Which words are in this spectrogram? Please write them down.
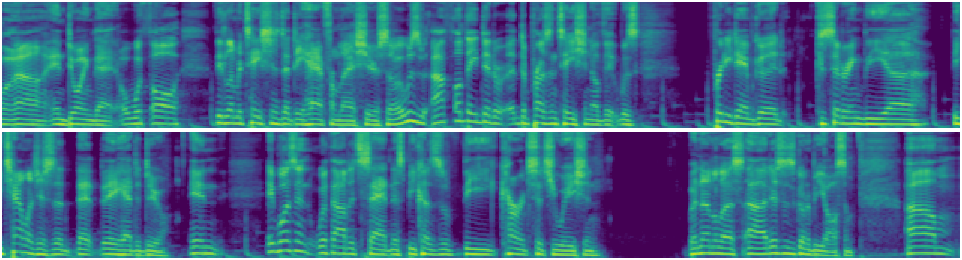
uh, in doing that with all the limitations that they had from last year. So it was. I thought they did a, the presentation of it was pretty damn good considering the uh, the challenges that, that they had to do, and it wasn't without its sadness because of the current situation. But nonetheless, uh, this is going to be awesome. Um,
